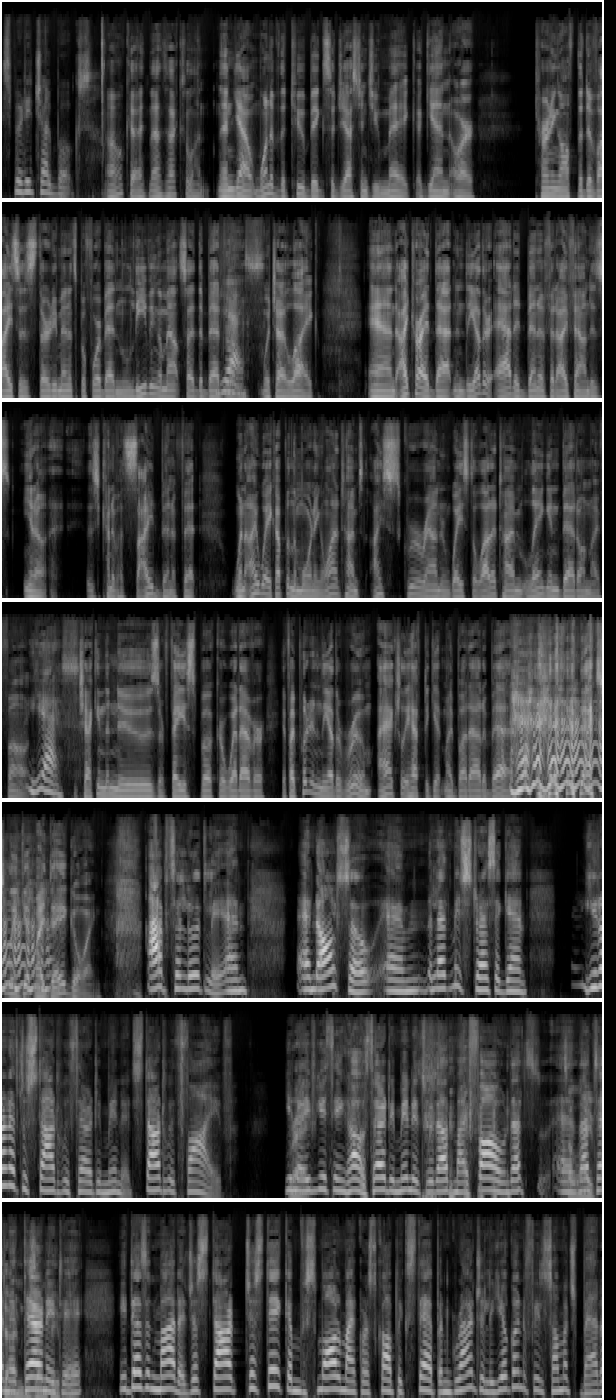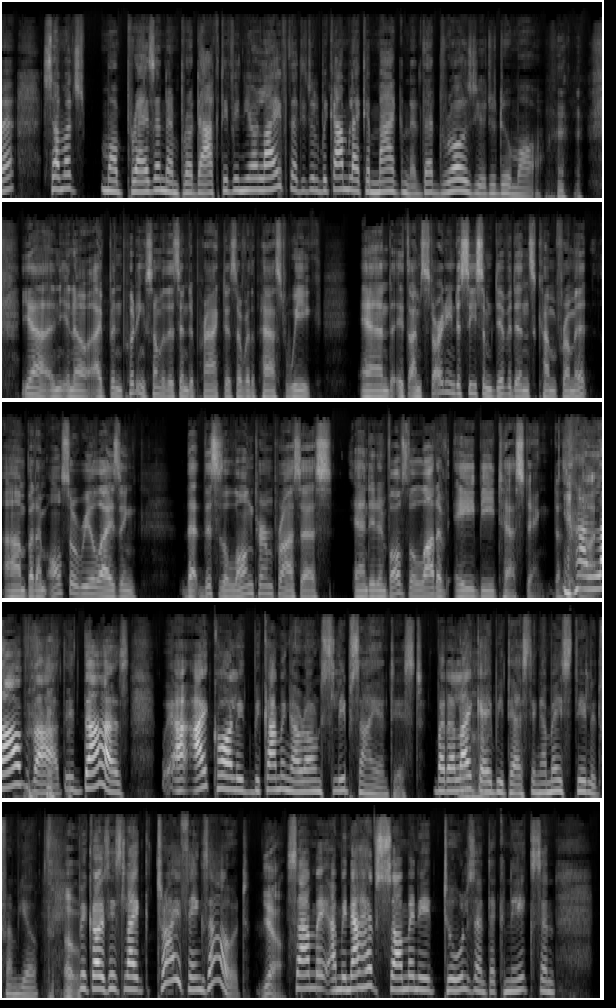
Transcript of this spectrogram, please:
spiritual books. Oh, okay, that's excellent. And yeah, one of the two big suggestions you make again are turning off the devices 30 minutes before bed and leaving them outside the bedroom, Yes. which I like. And I tried that and the other added benefit I found is, you know, is kind of a side benefit. When I wake up in the morning, a lot of times I screw around and waste a lot of time laying in bed on my phone Yes, checking the news or Facebook or whatever, if I put it in the other room, I actually have to get my butt out of bed and actually get my day going. absolutely. And and also, um, let me stress again, you don't have to start with 30 minutes. Start with five. You know, if you think, oh, 30 minutes without my phone, that's uh, that's an lifetime to some eternity. It doesn't matter. Just start, just take a small microscopic step, and gradually you're going to feel so much better, so much more present and productive in your life that it will become like a magnet that draws you to do more. yeah. And, you know, I've been putting some of this into practice over the past week. And it, I'm starting to see some dividends come from it. Um, but I'm also realizing that this is a long term process and it involves a lot of A B testing. I love that. it does. I, call it becoming our own sleep scientist, but I like uh -huh. A B testing. I may steal it from you oh. because it's like try things out. Yeah. Some, I mean, I have so many tools and techniques and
